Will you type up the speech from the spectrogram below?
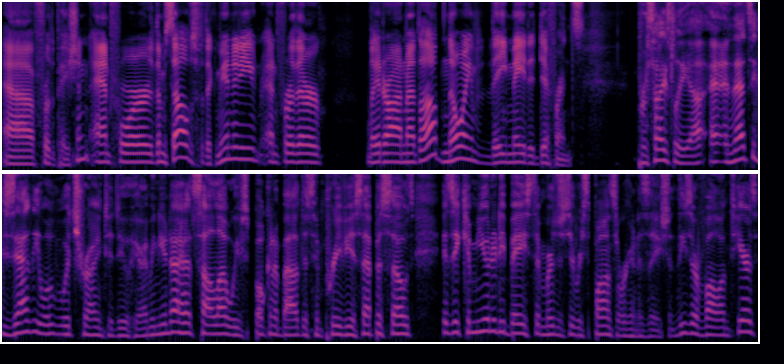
uh, for the patient and for themselves, for the community, and for their later on mental health, knowing that they made a difference. Precisely. Uh, and that's exactly what we're trying to do here. I mean, United Hatzalah, we've spoken about this in previous episodes, is a community based emergency response organization. These are volunteers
